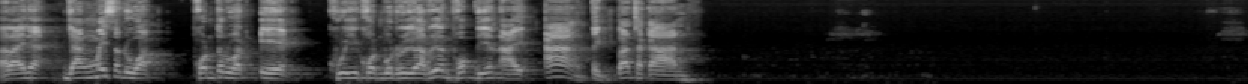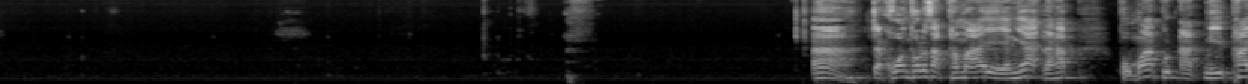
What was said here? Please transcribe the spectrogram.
อะไรเนี่ยยังไม่สะดวกพลตำรวจเอกคุยคนบนเรือเลื่อนพบดีเอ็นไออ้างติดราชการ อ่าจะโคนโทรศัพท์ทำไมอย่างเงี้ยนะครับ ผมว่าคุณอาจมีไพ่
